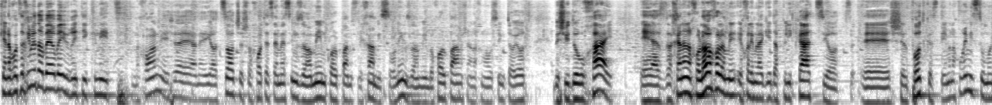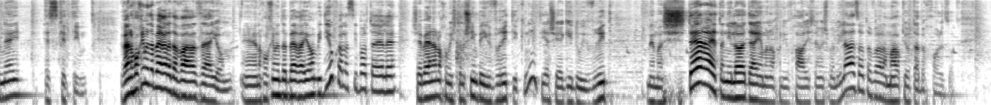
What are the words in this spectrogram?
כי אנחנו צריכים לדבר בעברית תקנית, נכון? יש אה, יועצות ששולחות אס.אם.אסים זוהמים כל פעם, סליחה, מסרונים זוהמים בכל פעם שאנחנו עושים טעויות בשידור חי. אה, אז לכן אנחנו לא יכולים, יכולים להגיד אפליקציות אה, של פודקאסטים, אנחנו אומרים יישומוני הסכתים. ואנחנו הולכים לדבר על הדבר הזה היום. אנחנו הולכים לדבר היום בדיוק על הסיבות האלה שבהן אנחנו משתמשים בעברית תקנית, יש שיגידו עברית ממשטרת, אני לא יודע אם אנחנו נבחר להשתמש במילה הזאת, אבל אמרתי אותה בכל זאת.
